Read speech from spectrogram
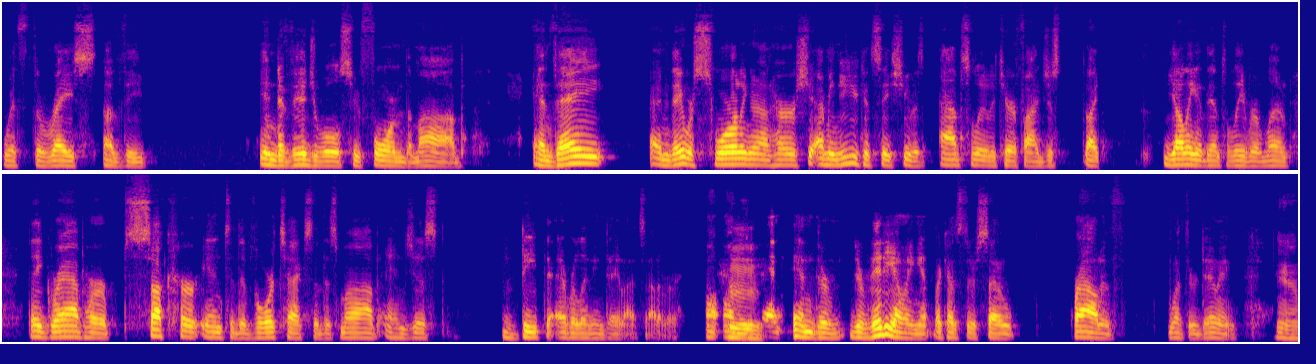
with the race of the individuals who formed the mob. And they, I mean, they were swirling around her. She, I mean, you could see she was absolutely terrified, just like yelling at them to leave her alone. They grab her, suck her into the vortex of this mob, and just beat the ever living daylights out of her. On, mm. and, and they're they're videoing it because they're so proud of what they're doing. Yeah.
